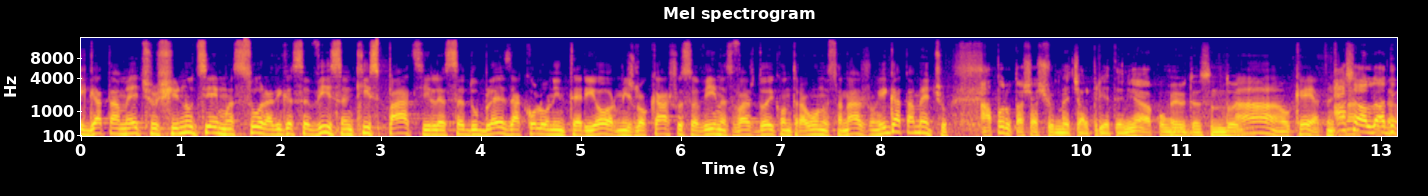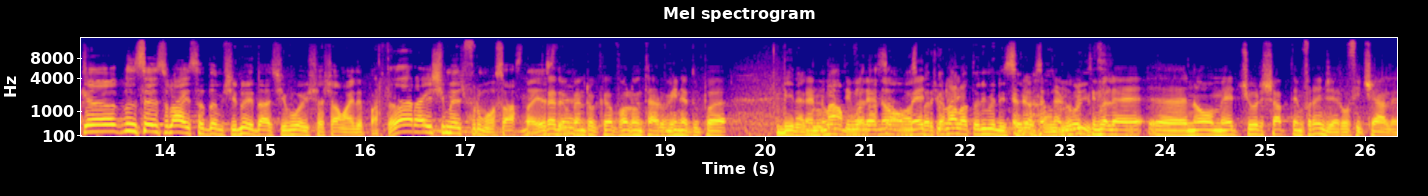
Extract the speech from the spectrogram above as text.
e gata meciul și nu-ți iei măsură, adică să vii, să închizi spațiile, să dublezi acolo în interior, mijlocașul să vină, să faci 2 contra 1, să n-ajung, e gata meciul. A apărut așa și un meci al prieteniei, acum... Păi, uite, sunt doi. Ah, ok, atunci Așa, adică în sensul, hai să dăm și noi, dați și voi și așa mai departe. Dar ai și meci frumos, asta Cred este. Cred pentru că voluntarul vine după Bine, în glumam, ultimele vă 9 meciuri, sper că n-a luat nimeni în serios. În, în ultimele uh, 9 meciuri, 7 înfrângeri oficiale.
